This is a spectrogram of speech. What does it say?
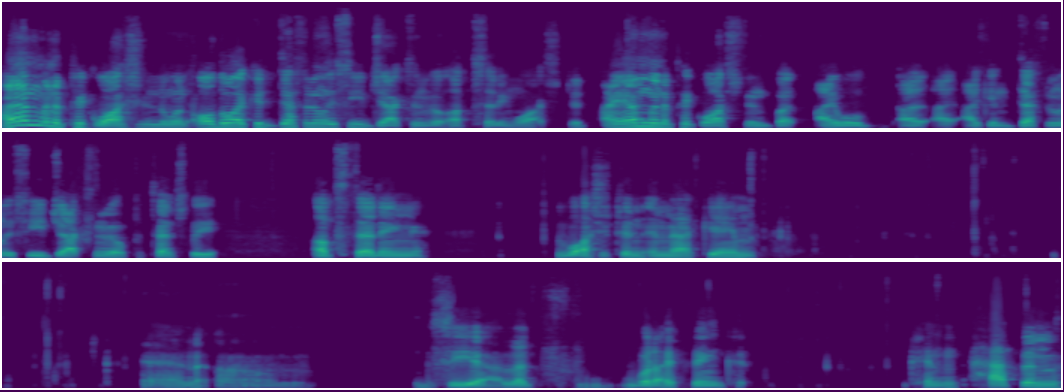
I am going to pick Washington to win, although I could definitely see Jacksonville upsetting Washington. I am going to pick Washington, but I will. I, I, I can definitely see Jacksonville potentially upsetting Washington in that game. And um, so yeah, that's what I think can happen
